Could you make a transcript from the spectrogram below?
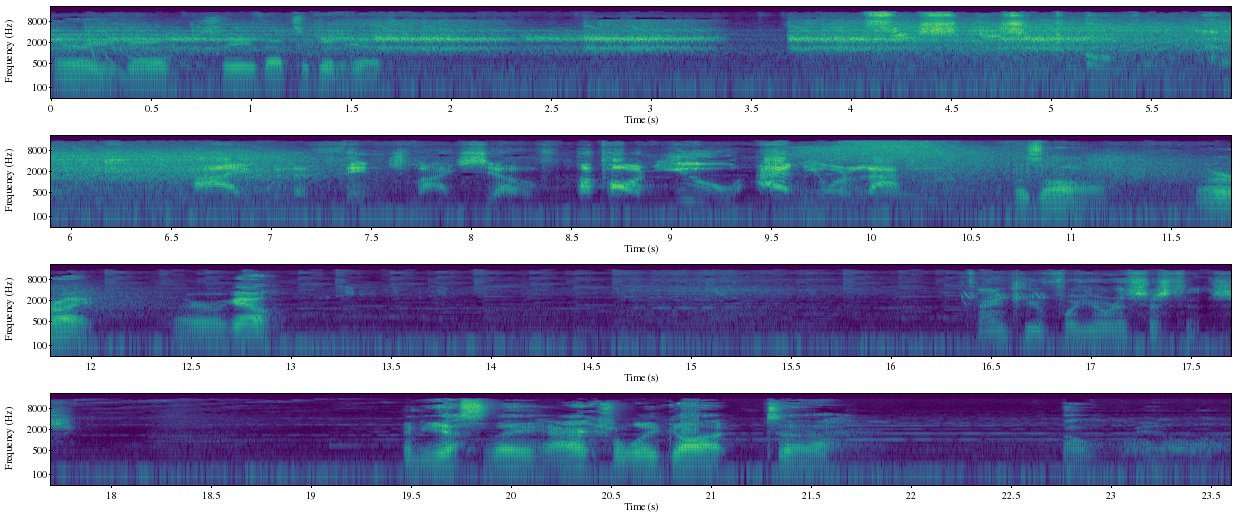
There you go. See, that's a good hit. This isn't over, Kirk. I will avenge myself upon you and your lackey. Huzzah. Alright, there we go. Thank you for your assistance. And yes, they actually got. Uh, oh, well.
